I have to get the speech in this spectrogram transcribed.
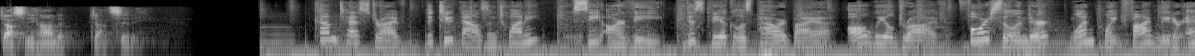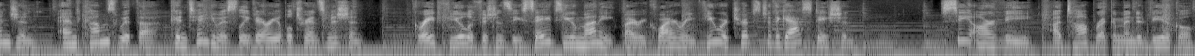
Johnson City Honda, Johnson City. Come test drive the 2020 CRV. This vehicle is powered by a all-wheel drive, four-cylinder, 1.5-liter engine and comes with a continuously variable transmission. Great fuel efficiency saves you money by requiring fewer trips to the gas station. CRV, a top recommended vehicle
